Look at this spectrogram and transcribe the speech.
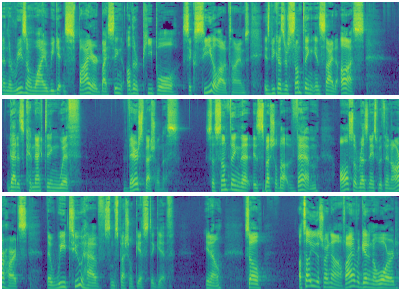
and the reason why we get inspired by seeing other people succeed a lot of times is because there's something inside us that is connecting with their specialness. So something that is special about them also resonates within our hearts that we too have some special gifts to give. You know? So I'll tell you this right now. If I ever get an award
